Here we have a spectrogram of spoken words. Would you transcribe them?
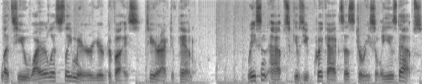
lets you wirelessly mirror your device to your active panel. Recent Apps gives you quick access to recently used apps.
